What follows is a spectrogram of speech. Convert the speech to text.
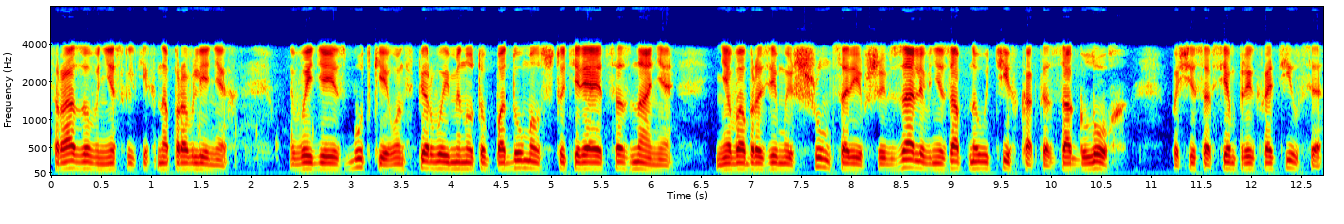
сразу в нескольких направлениях. Выйдя из будки, он в первую минуту подумал, что теряет сознание — Невообразимый шум, царивший в зале, внезапно утих, как-то заглох, почти совсем прекратился.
